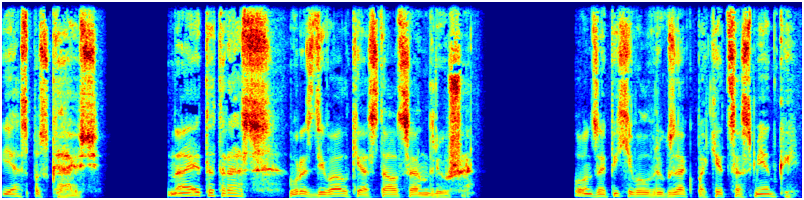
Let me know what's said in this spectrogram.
я спускаюсь. На этот раз в раздевалке остался Андрюша. Он запихивал в рюкзак пакет со сменкой.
